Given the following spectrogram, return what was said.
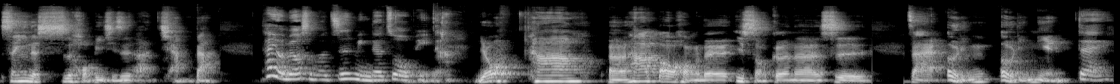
声音的嘶吼力其实很强大。他有没有什么知名的作品啊？有，他呃，他爆红的一首歌呢，是在二零二零年对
